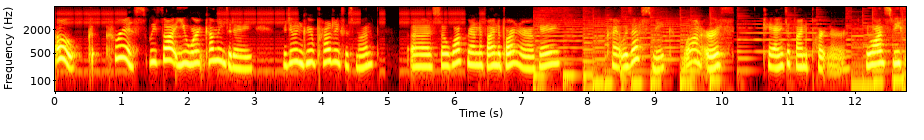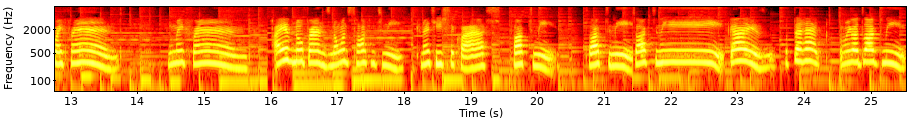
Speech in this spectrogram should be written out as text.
Oh, C- Kris, we thought you weren't coming today. We're doing group projects this month. Uh, so walk around and find a partner, okay? Kind was that snake? What on earth? Okay, I need to find a partner. Who wants to be my friend? Be my friend. I have no friends. No one's talking to me. Can I teach the class? Talk to me. Talk to me. Talk to me. Guys, what the heck? Oh my god, talk to me.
